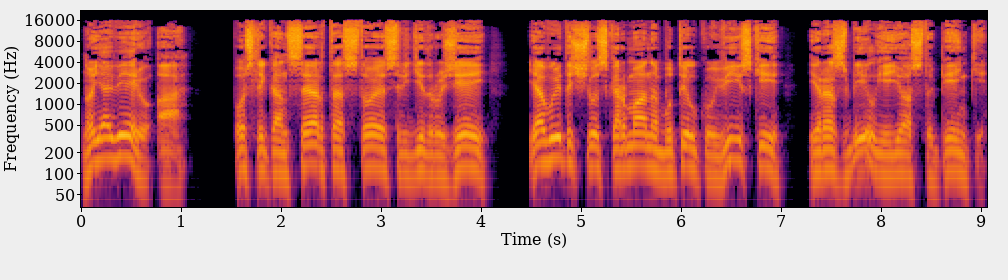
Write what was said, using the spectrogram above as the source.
Но я верю, А. После концерта, стоя среди друзей, я вытащил из кармана бутылку виски и разбил ее о ступеньки.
